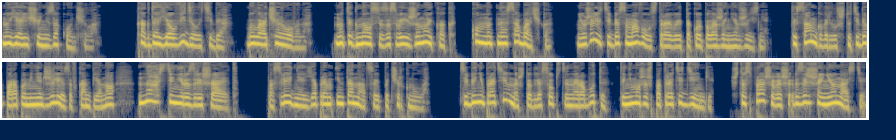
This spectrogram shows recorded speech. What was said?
Но я еще не закончила. Когда я увидела тебя, была очарована. Но ты гнался за своей женой, как комнатная собачка. Неужели тебя самого устраивает такое положение в жизни? Ты сам говорил, что тебе пора поменять железо в компе, но Настя не разрешает. Последнее я прям интонацией подчеркнула. Тебе не противно, что для собственной работы ты не можешь потратить деньги, что спрашиваешь разрешение у Насти?»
